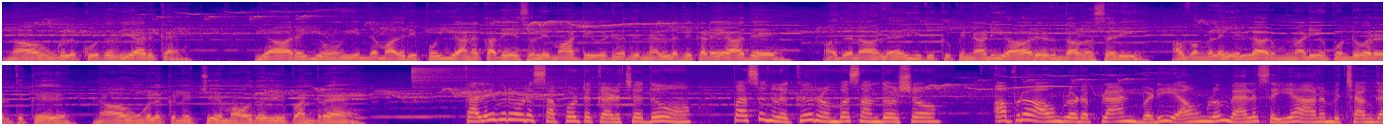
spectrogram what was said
நான் உங்களுக்கு உதவியாக இருக்கேன். யாரையும் இந்த மாதிரி பொய்யான கதையை சொல்லி மாட்டி விடுறது நல்லது கிடையாது. அதனால் இதுக்கு பின்னாடி யார் இருந்தாலும் சரி அவங்கள எல்லார் முன்னாடியும் கொண்டு வர்றதுக்கு நான் உங்களுக்கு நிச்சயமாக உதவி பண்ணுறேன் தலைவரோட சப்போர்ட் கிடைச்சதும் பசங்களுக்கு ரொம்ப சந்தோஷம். அப்புறம் அவங்களோட பிளான் படி அவங்களும் வேலை செய்ய ஆரம்பிச்சாங்க.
